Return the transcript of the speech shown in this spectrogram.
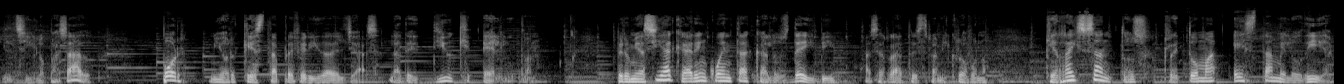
del siglo pasado, por mi orquesta preferida del jazz, la de Duke Ellington. Pero me hacía caer en cuenta Carlos Davy, hace rato extra micrófono, que Ray Santos retoma esta melodía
